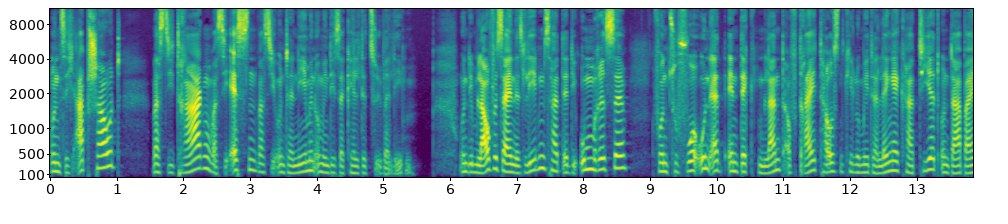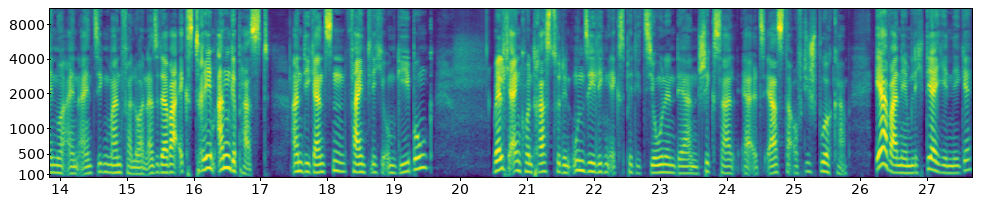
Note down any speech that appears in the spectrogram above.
und sich abschaut, was sie tragen, was sie essen, was sie unternehmen, um in dieser Kälte zu überleben. Und im Laufe seines Lebens hat er die Umrisse von zuvor unentdecktem Land auf 3000 Kilometer Länge kartiert und dabei nur einen einzigen Mann verloren. Also der war extrem angepasst an die ganzen feindliche Umgebung. Welch ein Kontrast zu den unseligen Expeditionen, deren Schicksal er als erster auf die Spur kam. Er war nämlich derjenige,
